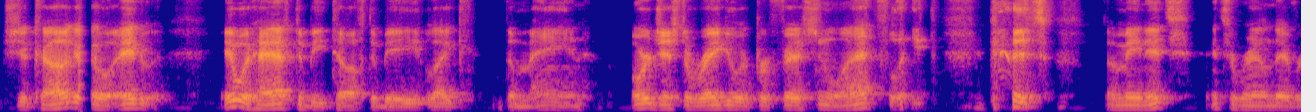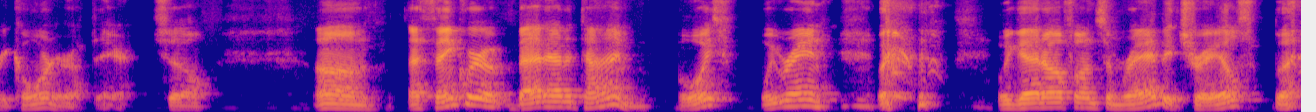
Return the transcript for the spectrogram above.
Chicago. It it would have to be tough to be like the man or just a regular professional athlete because I mean it's it's around every corner up there. So um, I think we're about out of time, boys. We ran, we got off on some rabbit trails, but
